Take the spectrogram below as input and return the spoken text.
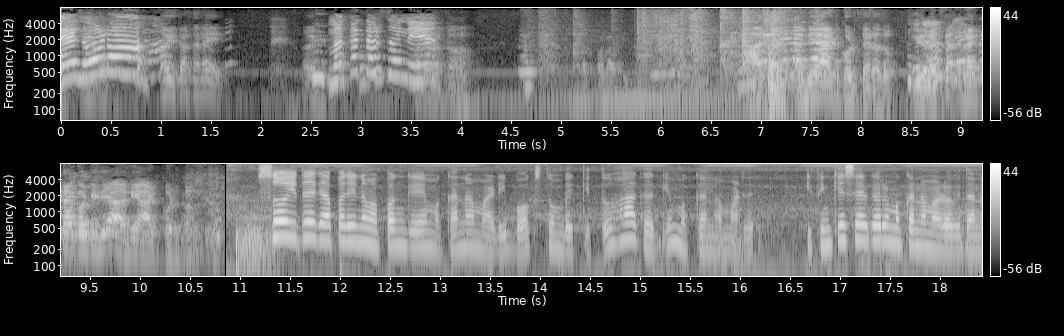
ಏ ನೋಡು. ಮಕ ತೋರ್ಸೋನಿ ಹನಿ ಆಟ್ ಕೊಡ್ತಾ ಇರೋದು. ರಕ್ತ ರಕ್ತ ಕೊಟ್ಟಿದ್ಯಾ ಹನಿ ಆಟ್ ಕೊಡ್ತಾವ ಸೊ ಇದೇ ಗ್ಯಾಪಲ್ಲಿ ನಮ್ಮ ಅಪ್ಪಂಗೆ ಮಕ್ಕನ ಮಾಡಿ ಬಾಕ್ಸ್ ತುಂಬಬೇಕಿತ್ತು. ಹಾಗಾಗಿ ಮಕ್ಕನ ಮಾಡಿದೆ. ಇಫ್ ಇನ್ ಕೇಸ್ ಯಾರಿಗಾರು ಮಕ್ಕನ ಮಾಡೋ ವಿಧಾನ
